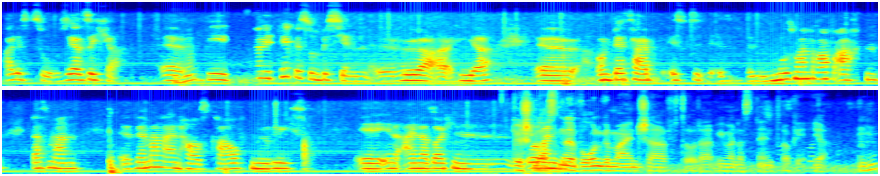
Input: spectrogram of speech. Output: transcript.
alles zu, sehr sicher. Äh, mhm. Die Qualität ist so ein bisschen äh, höher hier äh, und deshalb ist, muss man darauf achten, dass man, wenn man ein Haus kauft, möglichst in einer solchen geschlossene Wohngemeinschaft oder wie man das nennt. Okay, ja. Mhm.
